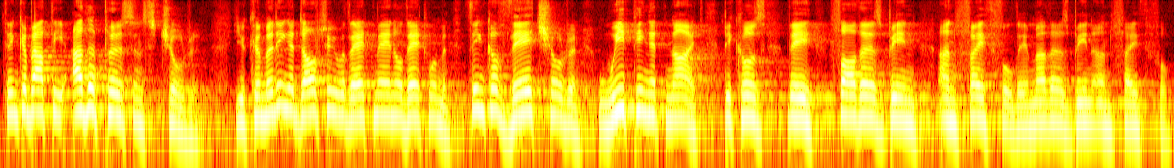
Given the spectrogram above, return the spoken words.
Think about the other person's children. You're committing adultery with that man or that woman. Think of their children weeping at night because their father has been unfaithful, their mother has been unfaithful.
